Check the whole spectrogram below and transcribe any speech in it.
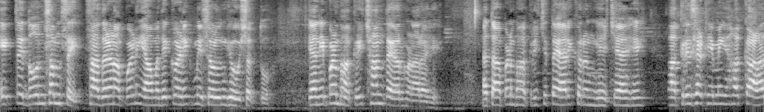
एक ते दोन चमचे साधारण आपण यामध्ये कणिक मिसळून घेऊ शकतो. त्याने पण भाकरी छान तयार होणार आहे. आता आपण भाकरीची तयारी करून घ्यायची आहे. भाकरीसाठी मी हा काळा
